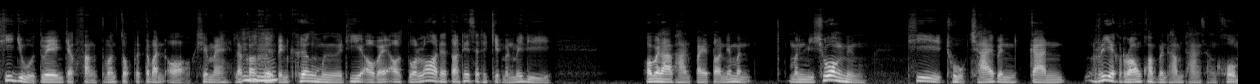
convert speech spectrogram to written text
ที่อยู่ตัวเองจากฝั่งตะวันตกไปตะวันออกใช่ไหมแล้วก็เคยเป็นเครื่องมือที่เอาไว้เอาตัวรอดในตอนที่เศรษฐกิจมันไม่ดีพอเวลาผ่านไปตอนนี้มันมันมีช่วงหนึ่งที่ถูกใช้เป็นการเรียกร้องความเป็นธรรมทางสังคม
